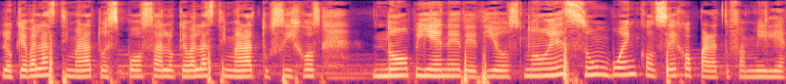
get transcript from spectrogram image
Lo que va a lastimar a tu esposa, lo que va a lastimar a tus hijos, no viene de Dios, no es un buen consejo para tu familia.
